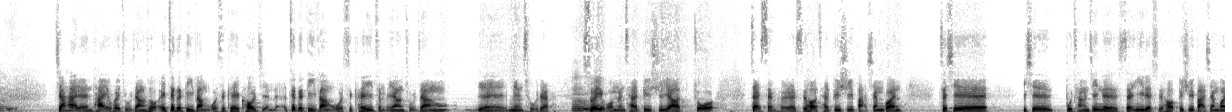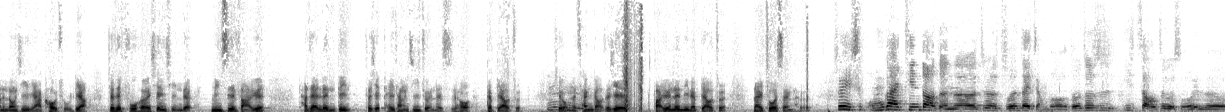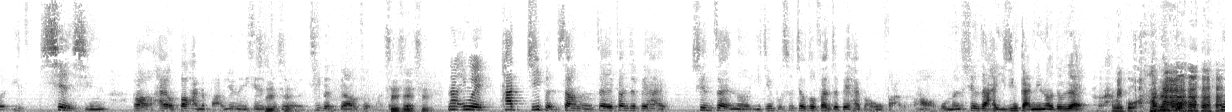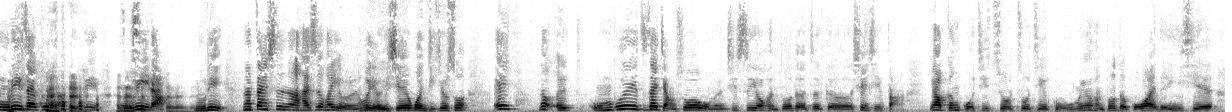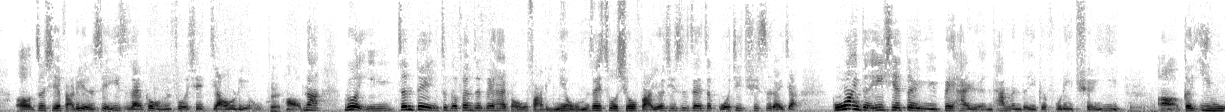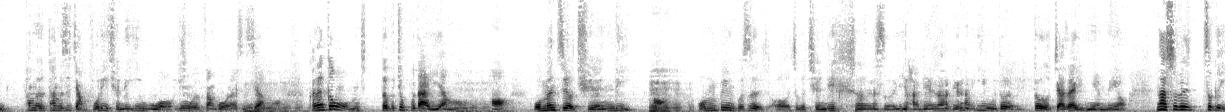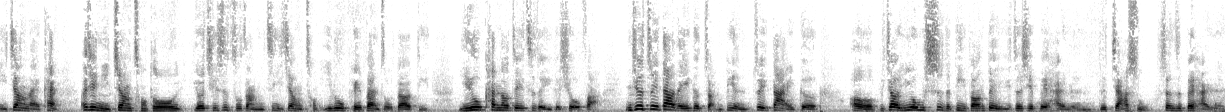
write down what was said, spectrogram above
加害人他也会主张说，哎，这个地方我是可以扣减的，这个地方我是可以怎么样主张，呃，免除的。嗯，所以我们才必须要做，在审核的时候，才必须把相关这些一些补偿金的审议的时候，必须把相关的东西给它扣除掉，就是符合现行的民事法院他在认定这些赔偿基准的时候的标准。所以我们参考这些法院认定的标准来做审核。所以我们刚才听到的呢，就是主任在讲的，都都是依照这个所谓的一现行啊，还有包含了法院的一些这个基本标准嘛，是是是，是。那因为它基本上呢，在犯罪被害现在呢，已经不是叫做犯罪被害保护法了哈，我们现在还已经改名了，对不对？还没过，还没过，努力在过，努力努力啦，对对对，努力。那但是呢，还是会有人会有一些问题，就是说，哎。那呃，我们不是一直在讲说，我们其实有很多的这个现行法要跟国际做做接轨。我们有很多的国外的一些呃这些法律人士也一直在跟我们做一些交流。对，好，那如果以针对这个犯罪被害保护法里面，我们在做修法，尤其是在这国际趋势来讲。国外的一些对于被害人他们的一个福利权益啊、呃、跟义务，他们他们是讲福利权利义务哦，英文翻过来是这样哦，可能跟我们的就不大一样哦，哈、哦，我们只有权利啊、哦，我们并不是哦这个权利什么什么义哈，连连上义务都有都有加在里面没有？那是不是这个以这样来看？而且你这样从头，尤其是组长你自己这样从一路陪伴走到底，一路看到这一次的一个修法。你觉得最大的一个转变，最大一个呃比较优势的地方，对于这些被害人的家属，甚至被害人，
